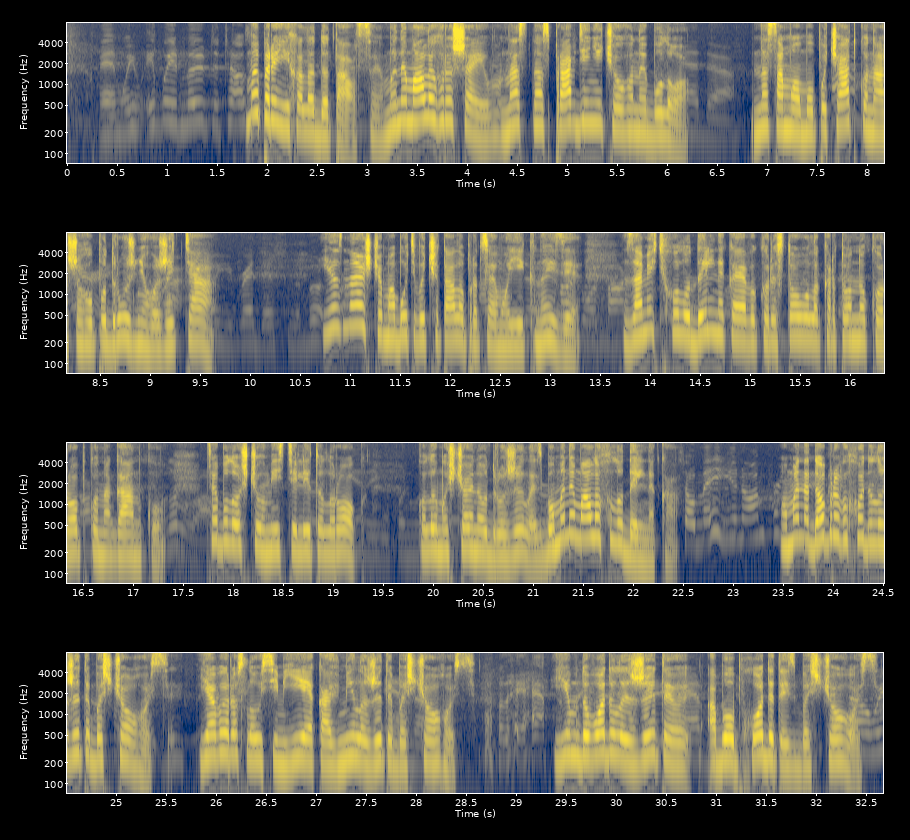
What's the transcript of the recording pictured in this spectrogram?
Ми переїхали до Талси. Ми не мали грошей. У нас насправді нічого не було. На самому початку нашого подружнього життя. Я знаю, що, мабуть, ви читали про це в моїй книзі. Замість холодильника я використовувала картонну коробку на ганку. Це було ще у місті Літл Рок, коли ми щойно одружились, бо ми не мали холодильника. У мене добре виходило жити без чогось. Я виросла у сім'ї, яка вміла жити без чогось. Їм доводилось жити або обходитись без чогось.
